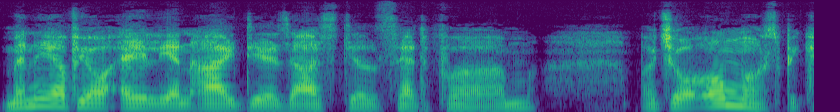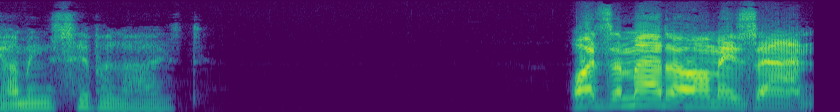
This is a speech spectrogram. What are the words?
"'Many of your alien ideas are still set firm, but you're almost becoming civilized.' "'What's the matter, Omi-san?'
